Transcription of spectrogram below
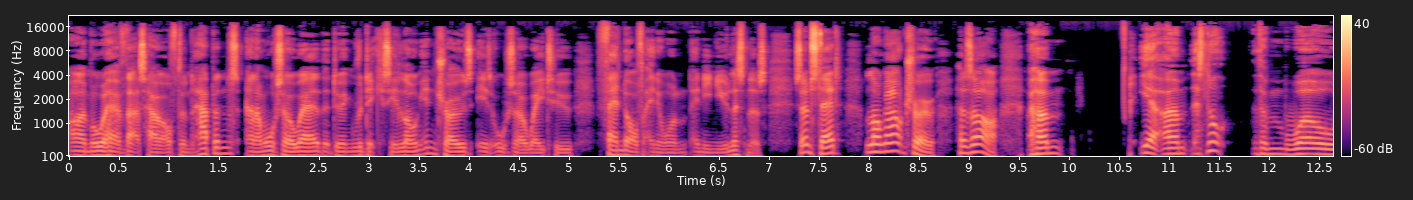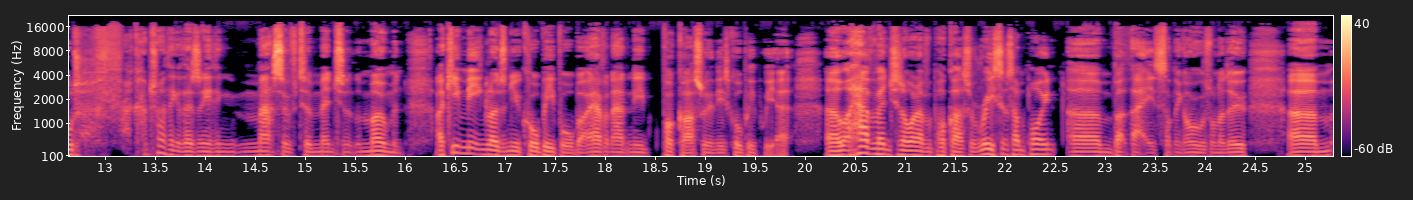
I'm aware of that's how it often happens, and I'm also aware that doing ridiculously long intros is also a way to fend off anyone, any new listeners. So instead, long outro, huzzah! Um, yeah, um, there's not the world. I'm trying to think if there's anything massive to mention at the moment. I keep meeting loads of new cool people, but I haven't had any podcasts with these cool people yet. Um, I have mentioned I want to have a podcast with Reese at some point, um, but that is something I always want to do. Um,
